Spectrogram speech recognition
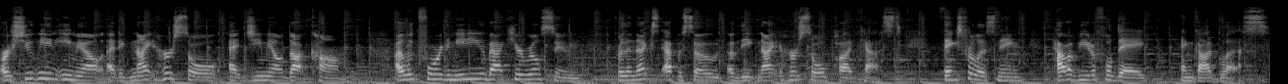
or shoot me an email at ignitehersoul at gmail.com. I look forward to meeting you back here real soon for the next episode of the Ignite Her Soul podcast. Thanks for listening. Have a beautiful day and God bless.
